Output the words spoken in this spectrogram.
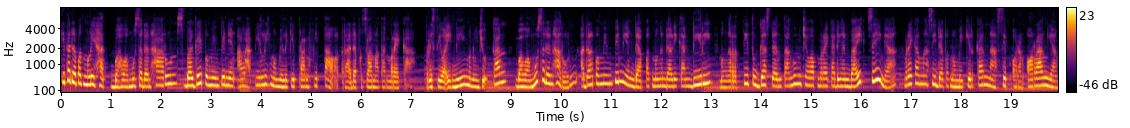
kita dapat melihat bahwa Musa dan Harun sebagai pemimpin yang Allah pilih memiliki peran vital terhadap keselamatan mereka. Peristiwa ini menunjukkan bahwa Musa dan Harun adalah pemimpin yang dapat mengendalikan diri, mengerti tugas dan tanggung jawab mereka dengan baik, sehingga mereka masih dapat memikirkan nasib orang-orang yang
